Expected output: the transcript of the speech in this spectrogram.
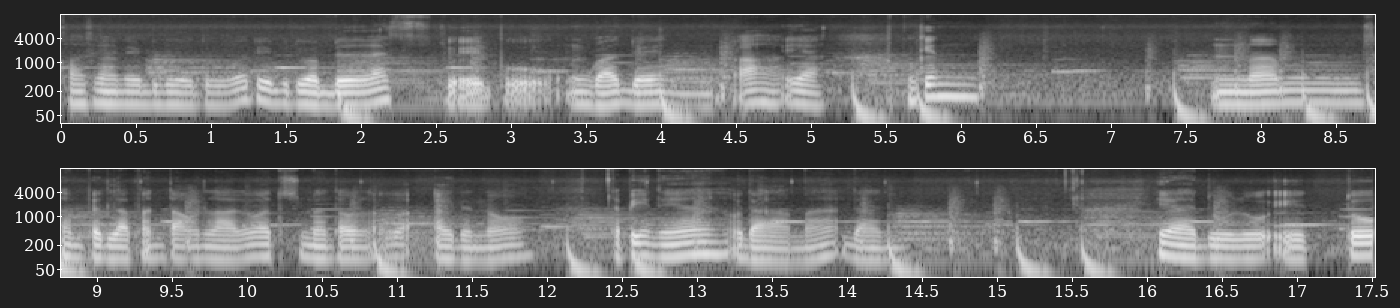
kalau sekarang 2022 2012 2000 enggak deh ah iya. Mungkin 6 sampai 8 tahun lalu atau 9 tahun lalu I don't know tapi ini ya udah lama dan ya dulu itu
